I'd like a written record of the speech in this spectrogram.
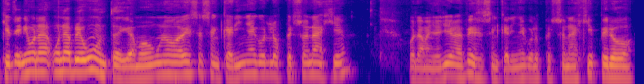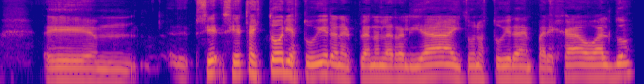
Que, tenía una, pregunta, digamos, uno a veces se encariña con los personajes, o la mayoría de las veces se encariña con los personajes, pero em, si, esta historia estuviera en el plano de la realidad y tú no estuvieras emparejado o algo,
